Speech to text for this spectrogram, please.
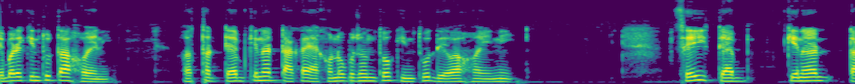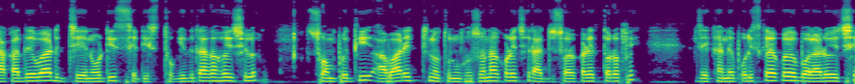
এবারে কিন্তু তা হয়নি। অর্থাৎ ট্যাব কেনার টাকা এখনও পর্যন্ত কিন্তু দেওয়া হয়নি। সেই ট্যাব কেনার টাকা দেওয়ার যে নোটিশ, সেটি স্থগিত রাখা হয়েছিল। সম্প্রতি আবার একটি নতুন ঘোষণা করেছে রাজ্য সরকারের তরফে, যেখানে পরিষ্কার করে বলা রয়েছে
